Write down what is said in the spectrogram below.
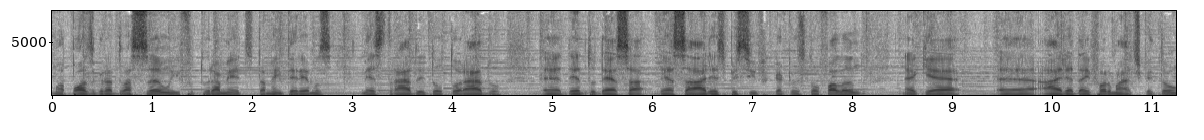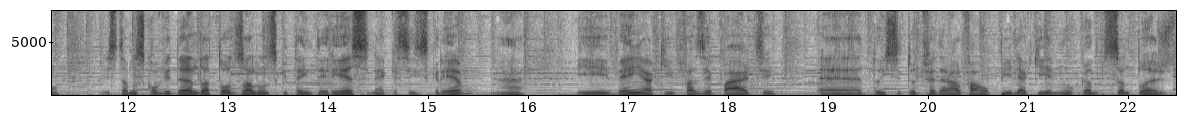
uma pós-graduação e futuramente também teremos mestrado e doutorado é, dentro dessa, dessa área específica que eu estou falando, né, que é, é a área da informática. Então, Estamos convidando a todos os alunos que têm interesse, né, que se inscrevam, né, e venham aqui fazer parte é, do Instituto Federal Farroupilha aqui no campus Santo Ângelo.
